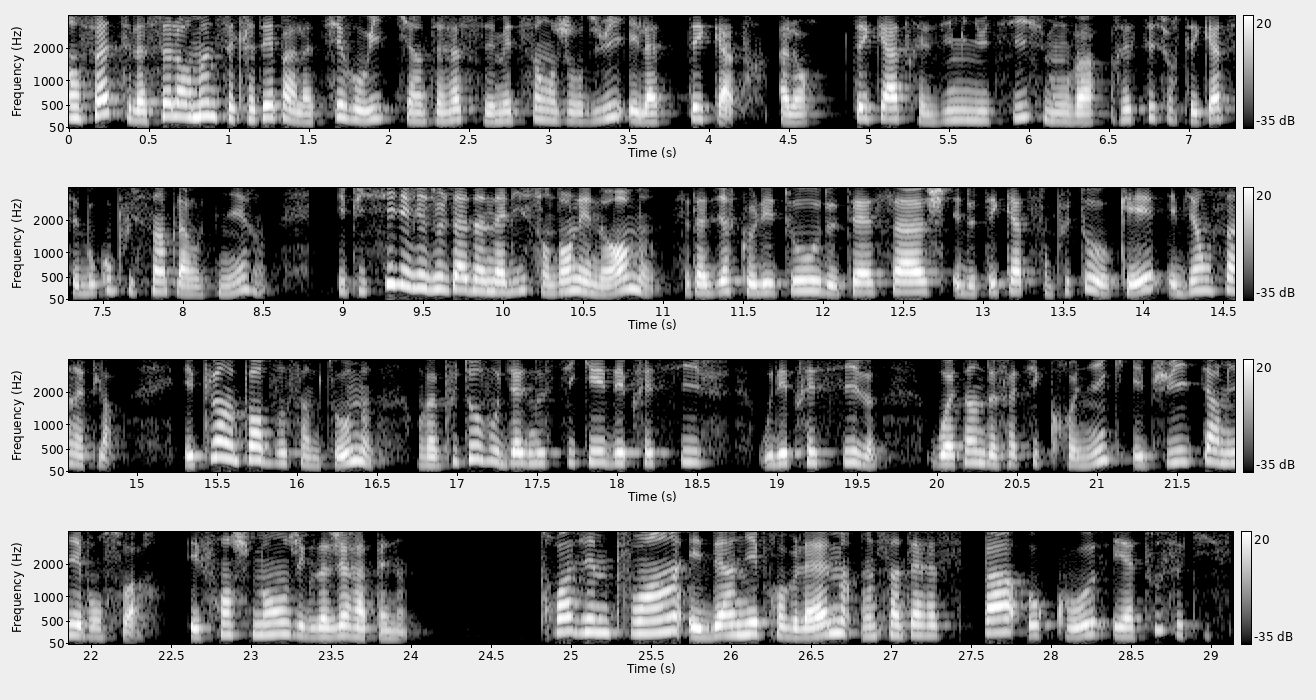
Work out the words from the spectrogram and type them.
En fait, la seule hormone sécrétée par la thyroïde qui intéresse les médecins aujourd'hui est la T4. Alors, T4 est le diminutif, mais on va rester sur T4, c'est beaucoup plus simple à retenir. Et puis si les résultats d'analyse sont dans les normes, c'est-à-dire que les taux de TSH et de T4 sont plutôt OK, eh bien on s'arrête là. Et peu importe vos symptômes, on va plutôt vous diagnostiquer dépressif ou dépressive ou atteinte de fatigue chronique, et puis terminer bonsoir. Et franchement, j'exagère à peine. Troisième point et dernier problème, on ne s'intéresse pas aux causes et à tout ce qui se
